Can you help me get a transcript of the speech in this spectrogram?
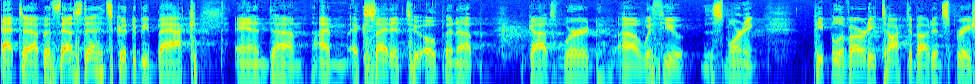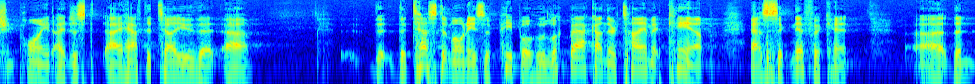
at uh, Bethesda. It's good to be back, and um, I'm excited to open up God's Word uh, with you this morning. People have already talked about Inspiration Point. I just I have to tell you that uh, the, the testimonies of people who look back on their time at camp as significant, uh, the,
